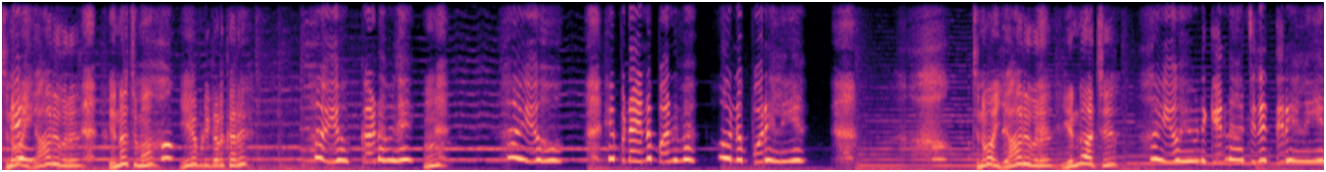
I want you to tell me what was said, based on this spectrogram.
சின்னம்மா யார் இவரு? என்னாச்சுமா? ஏன் இப்படி கிடக்காரு? ஐயோ கடவுளே? ஐயோ இப்ப நான் என்ன பண்ணுவேன்? ஒன்னும் புரியலையே. சின்னம்மா யார் இவரு? என்னாச்சு? ஐயோ இவனுக்கு என்ன ஆச்சுன்னே தெரியலையே.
